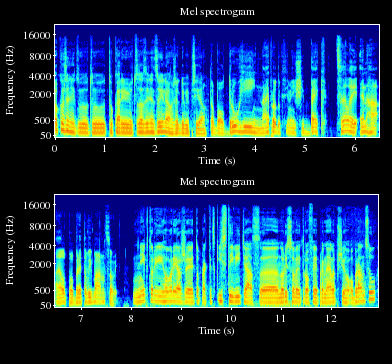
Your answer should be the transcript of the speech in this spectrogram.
okořenit tu, tu, tu kariéru. To zase je něco jiného, že kdyby přijel. To bol druhý najproduktívnejší back celej NHL po Bretovi Barnesovi. Niektorí hovoria, že je to prakticky istý víťaz e, Norrisovej trofeje pre najlepšieho obrancu.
